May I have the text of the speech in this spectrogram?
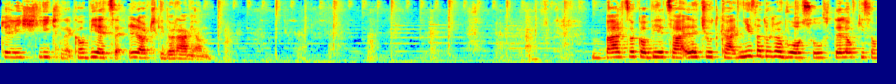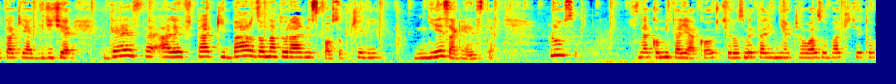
czyli śliczne, kobiece loczki do ramion. Bardzo kobieca, leciutka, nie za dużo włosów. Te loki są takie, jak widzicie, gęste, ale w taki bardzo naturalny sposób, czyli nie za gęste. Plus znakomita jakość, rozmyta linia czoła, zobaczcie to.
